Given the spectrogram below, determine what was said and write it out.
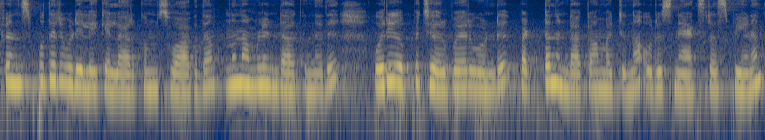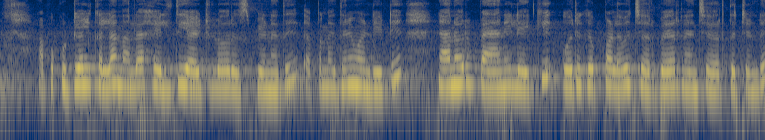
ഫ്രണ്ട്സ് പുതിയൊരു വീഡിയോയിലേക്ക് എല്ലാവർക്കും സ്വാഗതം. ഇന്ന് നമ്മൾ ഉണ്ടാക്കുന്നത് ഒരു കപ്പ് ചെറുപയർ കൊണ്ട് പെട്ടെന്ന് ഉണ്ടാക്കാൻ പറ്റുന്ന ഒരു സ്നാക്സ് റെസിപ്പിയാണ് അപ്പോൾ കുട്ടികൾക്കെല്ലാം നല്ല ഹെൽത്തി ആയിട്ടുള്ള റെസിപ്പിയാണിത് അപ്പം ഇതിന് വേണ്ടിയിട്ട് ഞാനൊരു പാനിലേക്ക് ഒരു കപ്പ് അളവ് ചെറുപയർ ഞാൻ ചേർത്തിട്ടുണ്ട്.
